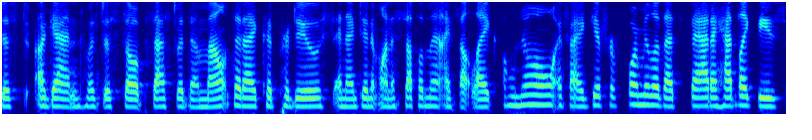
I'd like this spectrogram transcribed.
just again was just so obsessed with the amount that I could produce and I didn't want to supplement. I felt like, oh no, if I give her formula that's bad. I had like these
